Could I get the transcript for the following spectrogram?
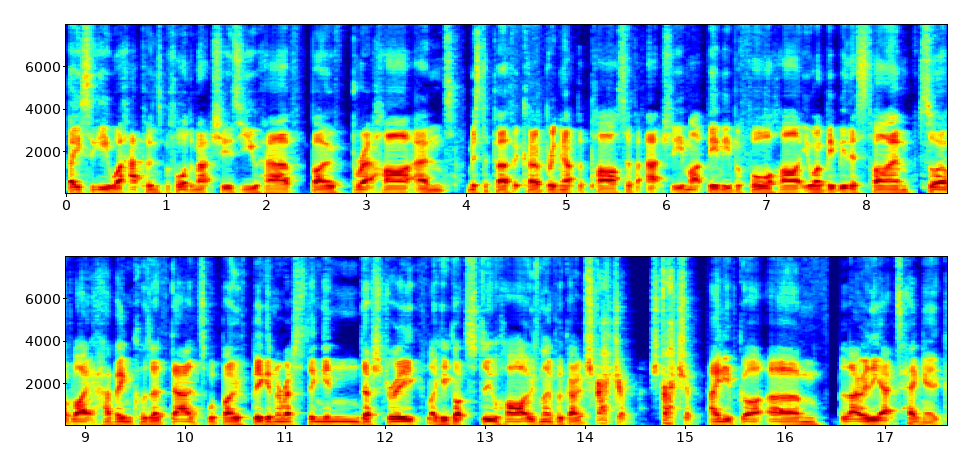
basically what happens before the match is you have both Bret Hart and Mr. Perfect kind of bringing up the past of actually you might beat me before Hart, you won't beat me this time. Sort of like having because their dads were both big in the wrestling industry. Like you got Stu Hart who's known for going stretch him, stretch him, and you've got um, Larry the Axe Hennig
